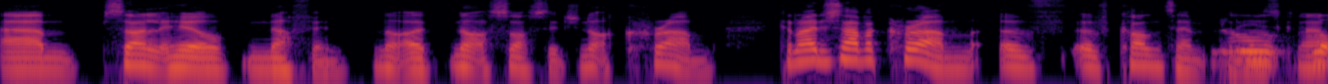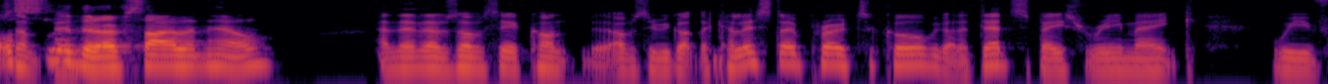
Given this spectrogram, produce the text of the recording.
Um, Silent Hill, nothing, not a not a sausage, not a crumb. Can I just have a crumb of of content, please? Can I have little something? slither of Silent Hill. And then there was obviously a con. Obviously, we got the Callisto Protocol. We got a Dead Space remake. We've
